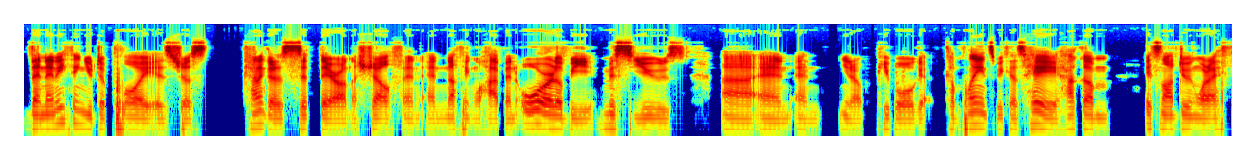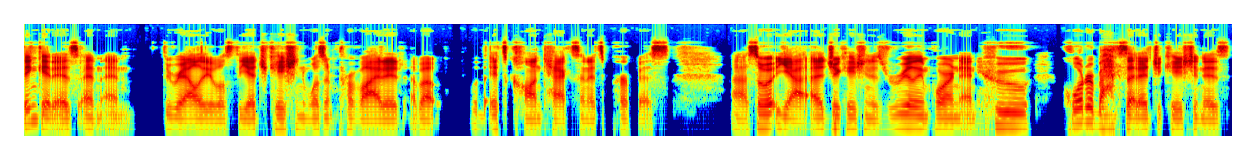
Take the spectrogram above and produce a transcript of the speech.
then anything you deploy is just kind of going to sit there on the shelf and, and nothing will happen, or it'll be misused uh, and and you know people will get complaints because hey, how come it's not doing what I think it is? And and the reality was the education wasn't provided about its context and its purpose. Uh, so yeah, education is really important, and who quarterbacks that education is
